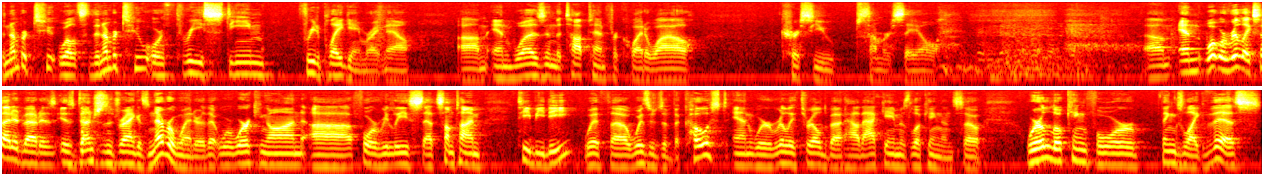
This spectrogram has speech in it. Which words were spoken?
the number two, well, it's the number two or three Steam free to play game right now, um, and was in the top 10 for quite a while. Curse you, summer sale. um, and what we're really excited about is, is, Dungeons and Dragons Neverwinter that we're working on uh, for release at sometime TBD with uh, Wizards of the Coast, and we're really thrilled about how that game is looking. And so we're looking for things like this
